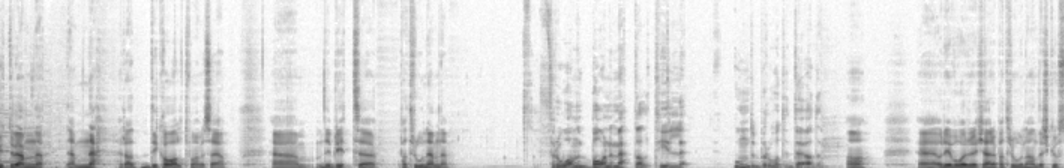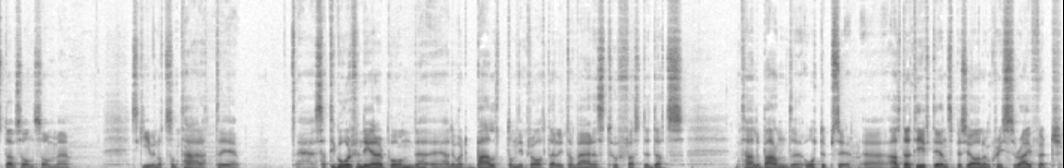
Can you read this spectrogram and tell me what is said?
Byter vi ämne, ämne radikalt får man väl säga. Eh, Det blir ett eh, patronämne. Från barnmetal till ond bråd död. Ja, eh, och det är vår kära patron Anders Gustafsson som eh, skriver något sånt här att eh, Satt igår och funderade på om det hade varit balt om ni pratade lite om världens tuffaste dödsmetallband, Autopsy Alternativt en special om Chris Reifert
